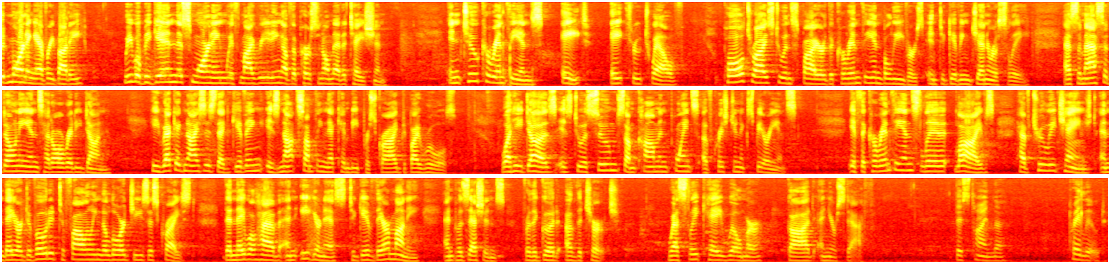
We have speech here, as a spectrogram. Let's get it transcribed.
Good morning, everybody. We will begin this morning with my reading of the personal meditation. In 2 Corinthians 8 8 through 12, Paul tries to inspire the Corinthian believers into giving generously, as the Macedonians had already done. He recognizes that giving is not something that can be prescribed by rules. What he does is to assume some common points of Christian experience. If the Corinthians' li- lives have truly changed and they are devoted to following the Lord Jesus Christ, then they will have an eagerness to give their money and possessions for the good of the church. Wesley K. Willmer, God and your stuff. This time, the prelude.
